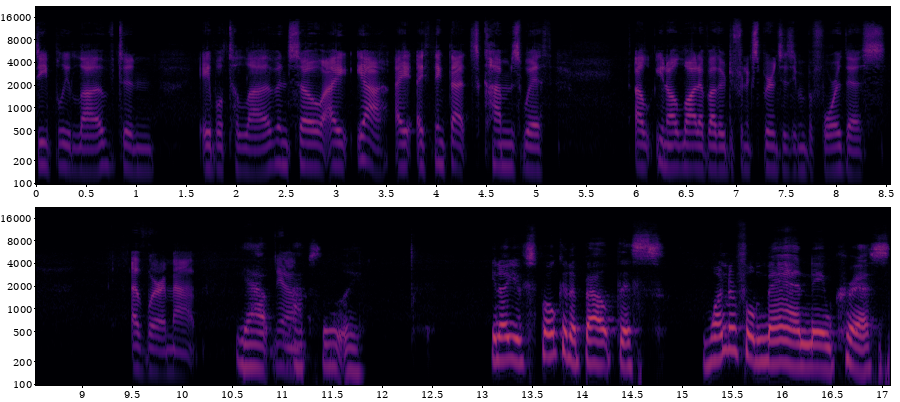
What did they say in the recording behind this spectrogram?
deeply loved and able to love. And so I, yeah, I, I think that comes with a, you know a lot of other different experiences even before this of where I'm at. Yeah, yeah, absolutely. You know, you've spoken about this wonderful man named Chris.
